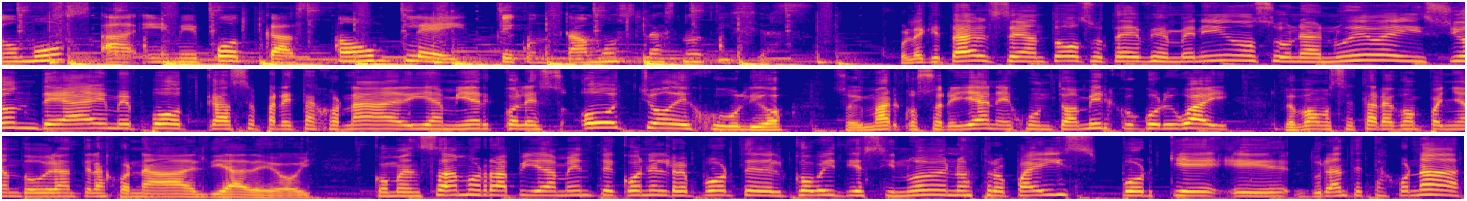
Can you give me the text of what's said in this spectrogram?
Somos AM Podcast. A un play te contamos las noticias. Hola, ¿qué tal? Sean todos ustedes bienvenidos a una nueva edición de AM Podcast para esta jornada de día miércoles 8 de julio. Soy Marcos Orellana y junto a Mirko Curiguay los vamos a estar acompañando durante la jornada del día de hoy. Comenzamos rápidamente con el reporte del COVID-19 en nuestro país porque eh, durante esta jornada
